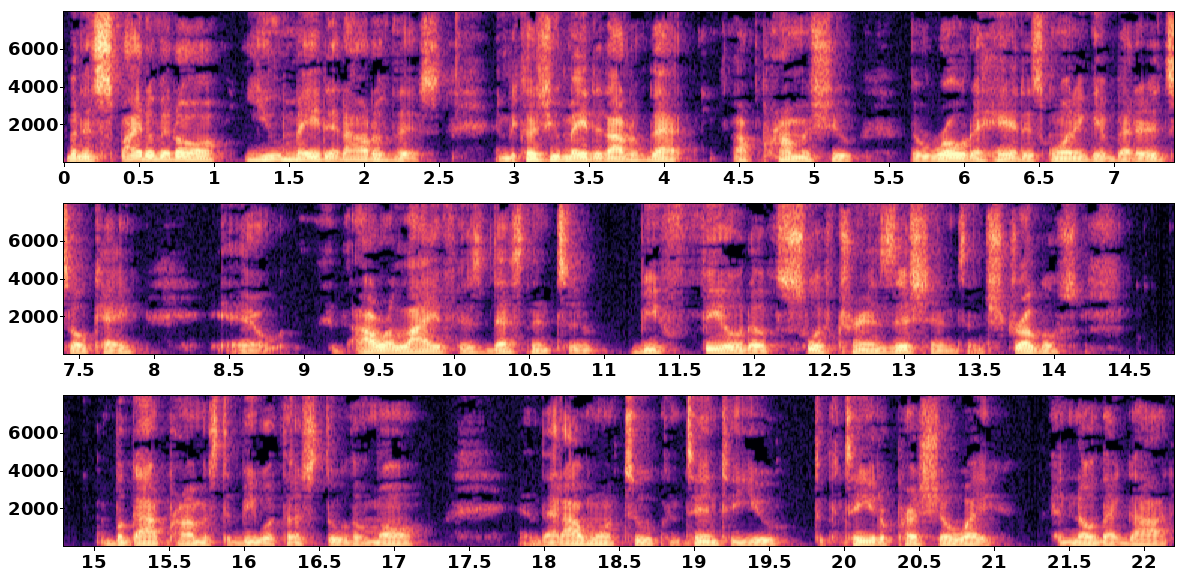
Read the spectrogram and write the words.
but in spite of it all, you made it out of this. And because you made it out of that, I promise you, the road ahead is going to get better. It's okay. Our life is destined to be filled of swift transitions and struggles, but God promised to be with us through them all and that I want to contend to you to continue to press your way and know that God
